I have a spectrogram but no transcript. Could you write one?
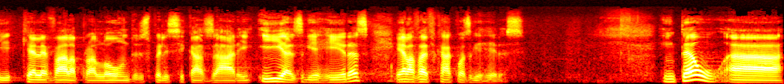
que quer levá-la para Londres para eles se casarem e as guerreiras, ela vai ficar com as guerreiras. Então, ah,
